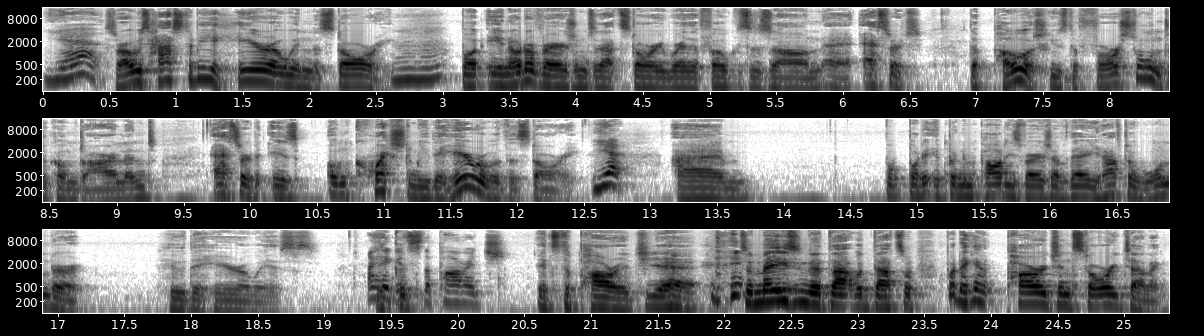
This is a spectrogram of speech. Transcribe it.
Yeah. So there always has to be a hero in the story. Mm-hmm. But in other versions of that story, where the focus is on uh, Essert, the poet, who's the first one to come to Ireland, Essert is unquestionably the hero of the story. Yeah. Um, but but it, but in Paddy's version of there, you'd have to wonder who the hero is. I It think could- it's the porridge. It's the porridge, yeah. It's amazing that that would that's what. But again, porridge and storytelling.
